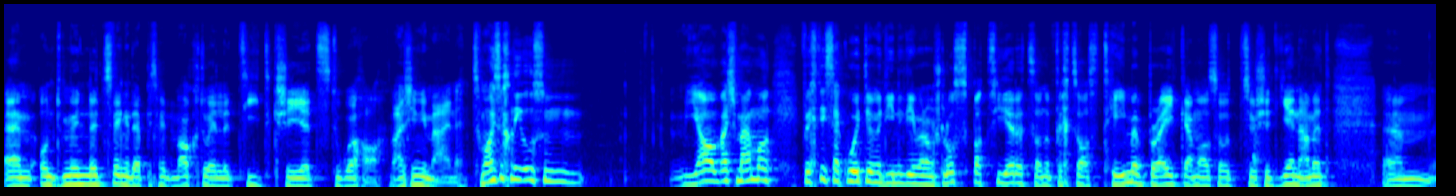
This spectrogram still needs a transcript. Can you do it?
ähm, und müssen nicht zwingend etwas mit dem aktuellen Zeitgeschehen zu tun haben. Weißt du, was ich meine? Zumal ein bisschen aus dem ja, weißt du, manchmal, vielleicht ist es auch gut, wenn wir die nicht immer am Schluss spazieren, sondern vielleicht so als Themenbreak einmal so zwischen die nehmen. Ähm,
